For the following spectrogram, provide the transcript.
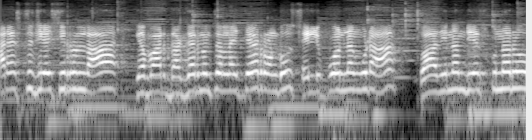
అరెస్ట్ చేసిర్రుల్లా. ఇక వారి దగ్గర నుంచి అయితే రెండు సెల్ ఫోన్లను కూడా స్వాధీనం చేసుకున్నారు.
